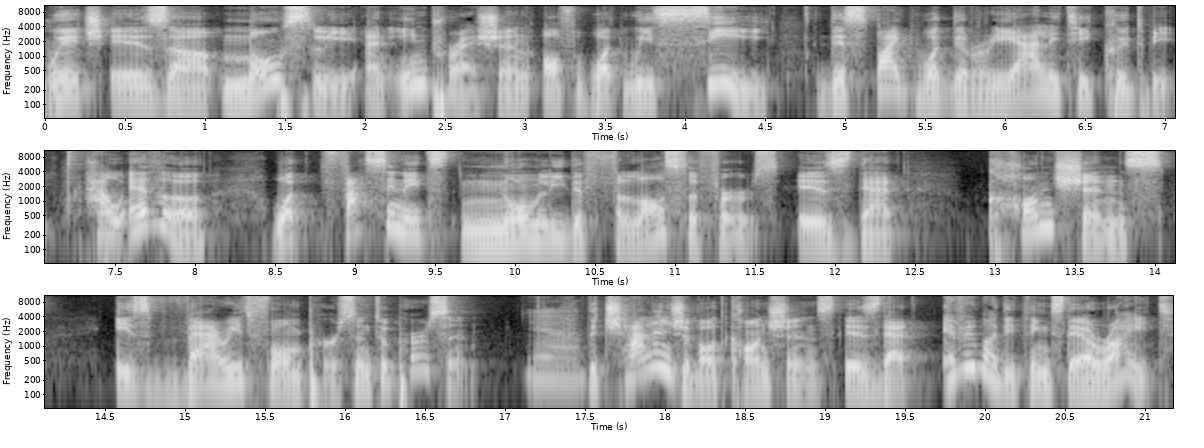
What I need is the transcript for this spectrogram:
which is uh, mostly an impression of what we see despite what the reality could be. However, what fascinates normally the philosophers is that conscience is varied from person to person. Yeah. The challenge about conscience is that everybody thinks they are right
